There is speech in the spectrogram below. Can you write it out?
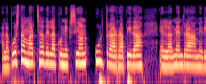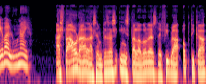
a la puesta en marcha de la conexión ultra rápida en la almendra medieval UNAI. Hasta ahora, las empresas instaladoras de fibra óptica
